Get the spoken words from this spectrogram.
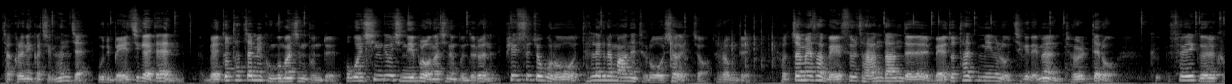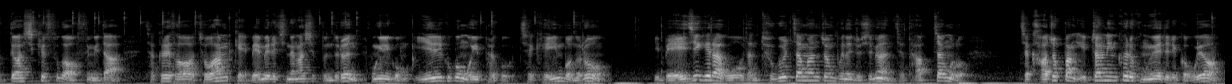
자, 그러니까 지금 현재 우리 매직에 된 매도 타점이 궁금하신 분들 혹은 신규 진입을 원하시는 분들은 필수적으로 텔레그램 안에 들어오셔야겠죠. 자, 여러분들 저점에서 매수를 잘한다 한들 매도 타이밍을 놓치게 되면 절대로 그 수익을 극대화시킬 수가 없습니다. 자, 그래서 저와 함께 매매를 진행하실 분들은 010-2190-5289 제 개인 번호로 이 매직이라고 단 두 글자만 좀 보내주시면 제가 답장으로 제 가족방 입장 링크를 공유해 드릴 거고요.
